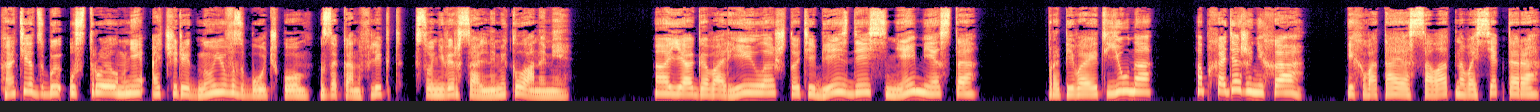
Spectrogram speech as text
отец бы устроил мне очередную взбучку за конфликт с универсальными кланами». «А я говорила, что тебе здесь не место», — пропевает Юна, обходя жениха и хватая с салатного сектора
